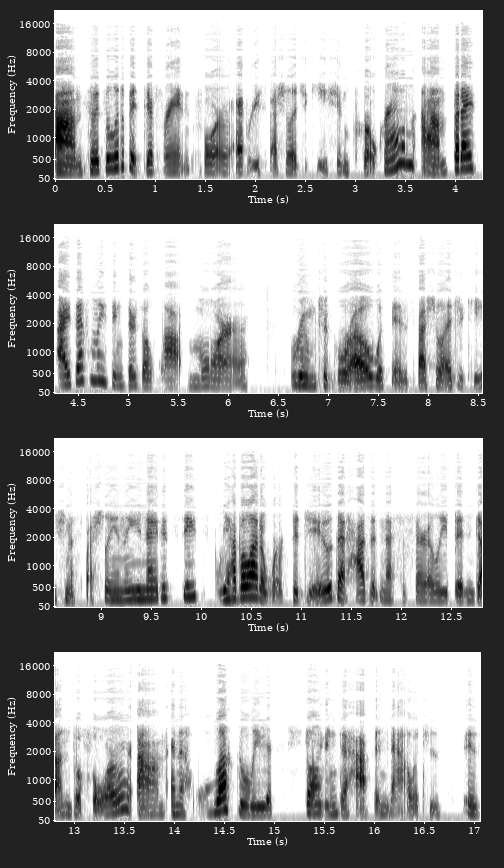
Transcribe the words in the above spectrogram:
Um, so it's a little bit different for every special education program, um, but I, I definitely think there's a lot more room to grow within special education, especially in the United States. We have a lot of work to do that hasn't necessarily been done before, um, and luckily it's starting to happen now, which is, is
